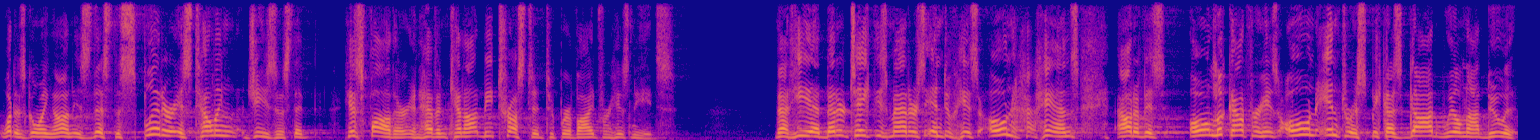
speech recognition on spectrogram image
what is going on is this the splitter is telling Jesus that his Father in heaven cannot be trusted to provide for his needs that he had better take these matters into his own hands out of his own look out for his own interest because God will not do it.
